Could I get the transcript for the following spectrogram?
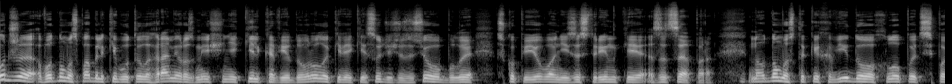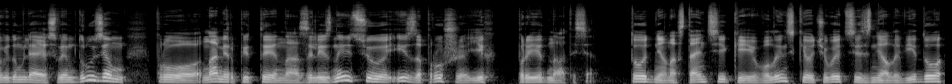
Отже, в одному з пабліків у телеграмі розміщені кілька відеороликів, які, судячи з усього, були скопійовані зі сторінки Зацепера. На одному з таких відео хлопець повідомляє своїм друзям про намір піти на залізницю і запрошує їх приєднатися. Того дня на станції Київ-Волинський очевидці зняли відео,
